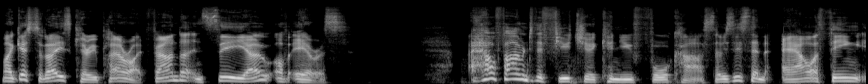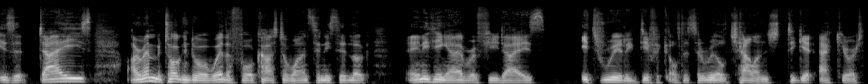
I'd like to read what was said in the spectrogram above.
My guest today is Kerry Plowright, founder and CEO of Aeeris. How far into the future can you forecast? So, is this an hour thing? Is it days? I remember talking to a weather forecaster once, and he said, Look, anything over a few days, it's really difficult. It's a real challenge to get accurate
